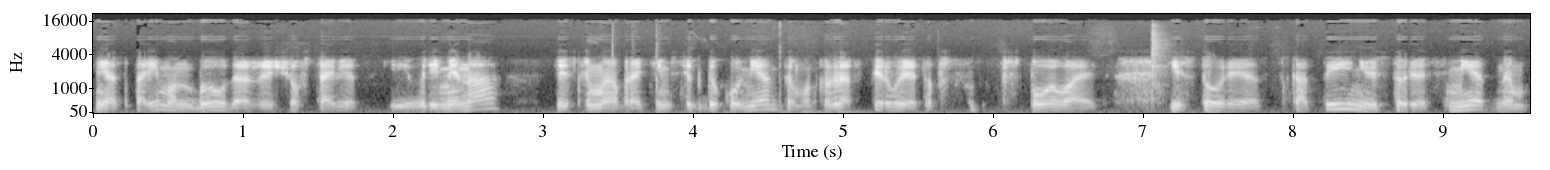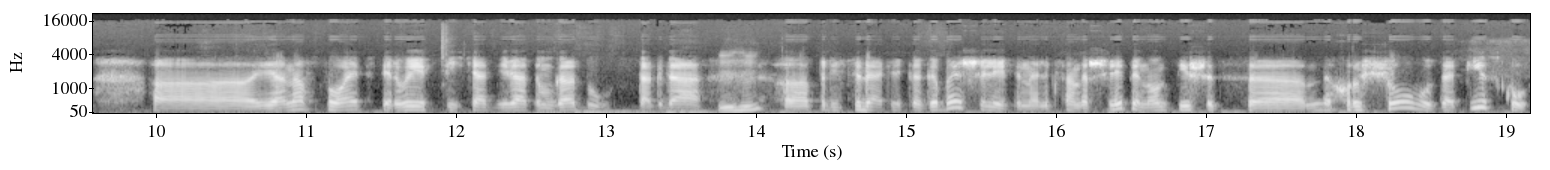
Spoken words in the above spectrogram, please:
Неоспорим он был даже еще в советские времена, если мы обратимся к документам, вот когда впервые это всплывает, история с Катынью, история с Медным, э, и она всплывает впервые в 1959 году. Тогда угу. э, председатель КГБ Шелепин, Александр Шелепин, он пишет э, Хрущеву записку,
